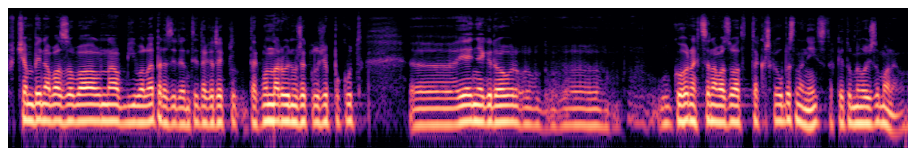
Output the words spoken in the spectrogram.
v čem by navazoval na bývalé prezidenty, tak, řekl, tak on na rovinu řekl, že pokud uh, je někdo, uh, u koho nechce navazovat tak vůbec na nic, tak je to Miloš Zeman. Jo?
